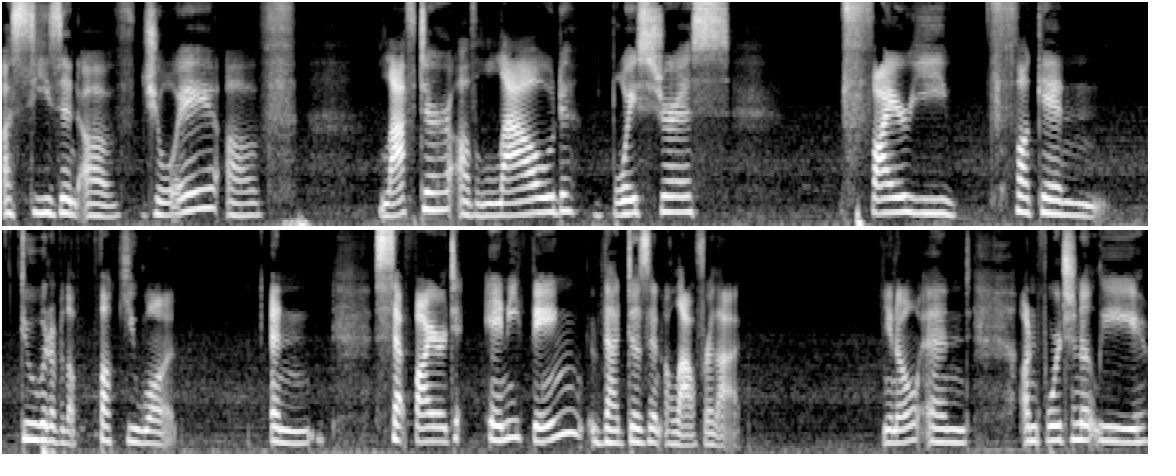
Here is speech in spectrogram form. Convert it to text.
a season of joy, of laughter, of loud, boisterous, fiery, fucking do whatever the fuck you want. And set fire to anything that doesn't allow for that. You know, and unfortunately,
